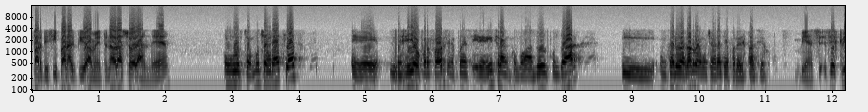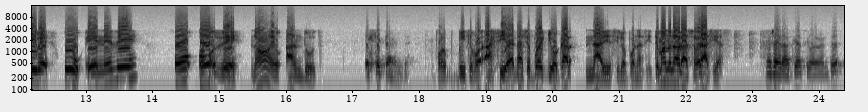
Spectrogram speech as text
participan activamente. Un abrazo grande. ¿eh? Un gusto, muchas gracias Eh, les digo, por favor, si nos pueden seguir en Instagram como andud.ar y un saludo enorme, muchas gracias por el espacio. Bien, se, escribe U-N-D-O-O-D, ¿no? Eh, andud. Exactamente. Por, viste, así, no se puede equivocar nadie si lo pone así. Te mando un abrazo, gracias. Muchas gracias, igualmente.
